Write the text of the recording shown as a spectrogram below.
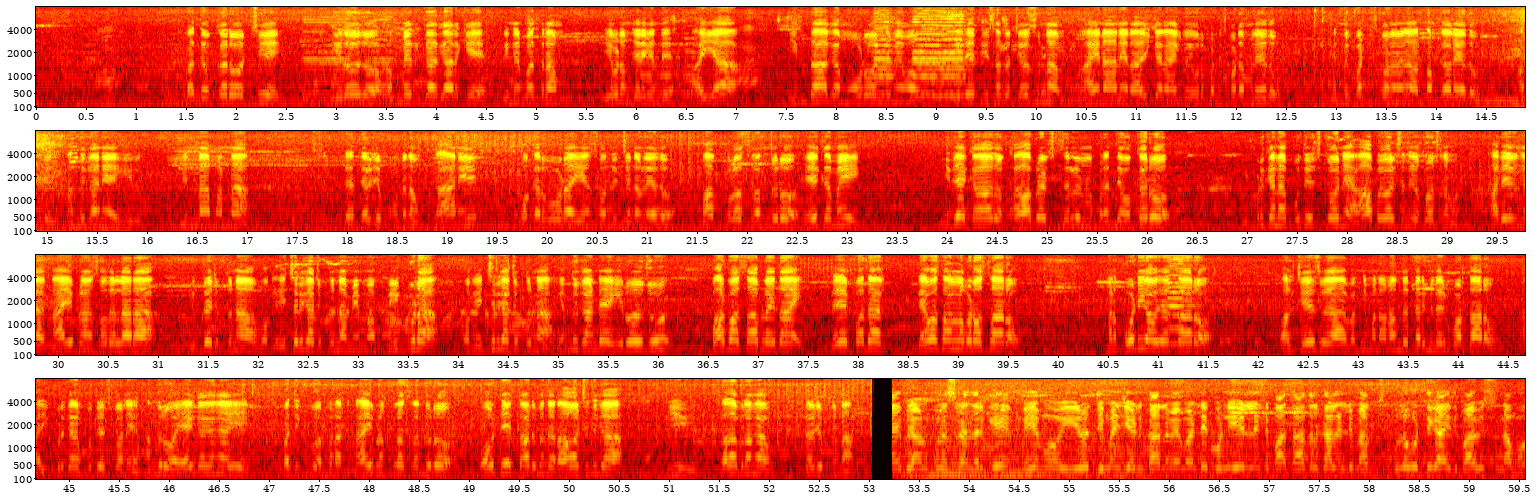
ప్రతి ఒక్కరూ వచ్చి ఈరోజు అంబేద్కర్ గారికి వినపత్రం ఇవ్వడం జరిగింది. అయ్యా ఇందాక మూడు రోజులు మేము ఇదే తీసుకొని చేస్తున్నాం. ఆయన అని రాజకీయ నాయకులు ఎవరు పట్టించుకోవడం లేదు. ఎందుకు పట్టించుకోవడం అనేది అర్థం కాలేదు. అందు అందుకనే నిన్న మొన్న తెలియజెప్పుకుంటున్నాం. కానీ ఒకరు కూడా ఏం స్పందించడం లేదు. మా కులస్తులందరూ ఏకమై ఇదే కాదు కార్పొరేట్ సెల్లు ప్రతి ఒక్కరూ ఇప్పటికైనా బుద్ధి తెచ్చుకొని ఆపవలసిందిగా కోరుతున్నాము అదేవిధంగా నాయ ప్రాణ సోదరులారా ఇప్పుడే చెప్తున్నా ఒక హెచ్చరిక చెప్తున్నా మేము మీకు కూడా ఒక హెచ్చరిక చెప్తున్నా. ఎందుకంటే ఈరోజు బార్బా షాపులు అవుతాయి. రేపు పద దేవస్థానంలో కూడా వస్తారు. మన పోటీగా చేస్తారు. వాళ్ళు చేసి అవన్నీ మన అందరూ ధరిమి తరిమి కొడతారు. అది ఇప్పటికైనా బుద్ధి తెచ్చుకొని అందరూ ఏకంగా అయ్యి ప్రతి మన నాయకుల కులస్తులందరూ ఒకటే తాడు మీద రావాల్సిందిగా ఈ సదాపురంగా తెలియజెప్తున్నా. నాయబ్రాహ్మణ కులస్తులందరికీ మేము ఈరోజు డిమాండ్ చేయడం కారణం ఏమంటే కొన్ని ఏళ్ళ నుండి మా తాతల కాలం నుండి మాకు కులవృత్తిగా ఇది భావిస్తున్నాము.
